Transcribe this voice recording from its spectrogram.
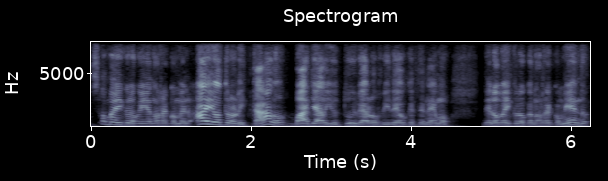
son vehículos que yo no recomiendo. Hay otro listado. Vaya a YouTube y vea los videos que tenemos de los vehículos que no recomiendo.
